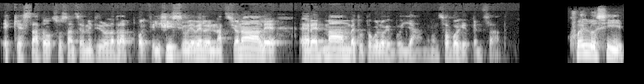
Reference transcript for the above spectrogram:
e che è stato sostanzialmente idolatrato. Poi felicissimo di averlo in nazionale, eh, Red Mamba e tutto quello che vogliamo, non so voi che pensate. Quello sì,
